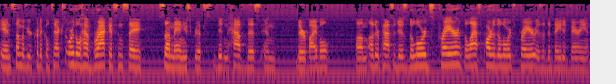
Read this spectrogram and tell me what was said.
in some of your critical texts, or they'll have brackets and say some manuscripts didn't have this in their Bible. Um, other passages, the Lord's Prayer, the last part of the Lord's Prayer is a debated variant.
